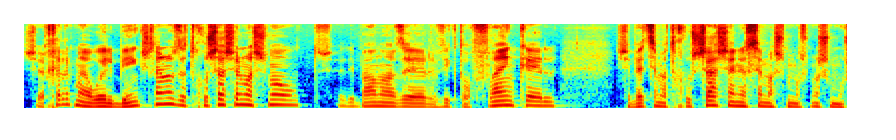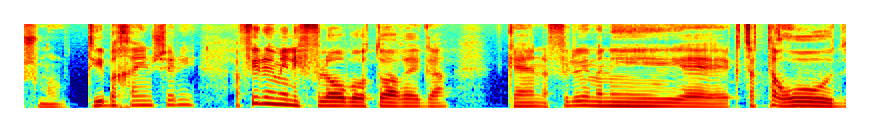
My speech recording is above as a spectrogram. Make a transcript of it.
שחלק מה-well-being שלנו זה תחושה של משמעות, שדיברנו על זה על ויקטור פרנקל, שבעצם התחושה שאני עושה משהו, משהו משמעותי בחיים שלי, אפילו אם לי פלואו באותו הרגע, כן, אפילו אם אני אה, קצת טרוד,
